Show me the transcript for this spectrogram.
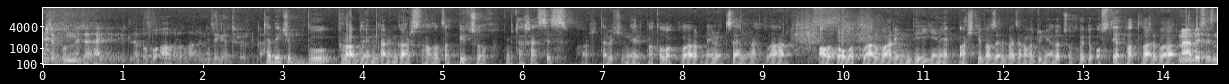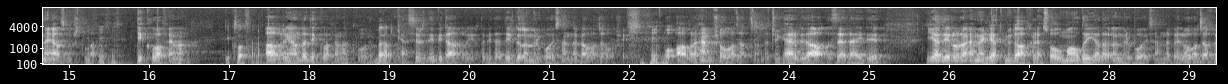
Necə bunu necə həll edirdilər? Bu ağrıları necə götürürdülər? Təbii ki, bu problemlərin qarşısını alacaq bir çox mütəxəssis var. Təbii ki, nevropatoloqlar, neyrocərrahlar, alqoloqlar var indi, yeni başlayıb Azərbaycan amma dünyada çox idi. Osteopatlar var. Mənə bilirsiniz nə yazmışdılar? Diklofenak. Diklofenak. Ağrıyanda diklofenak vurur. Bəli. Kəsirdi, bir də ağrıyırdı. Bir də deyirdi ömür boyu səndə qalacaq o şey. o ağrı həmişə olacaq səndə. Çünki hər biri zədə idi ya deyir ora əməliyyat müdaxiləsi olmalıdır, ya da ömür boyu səndə belə olacaq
